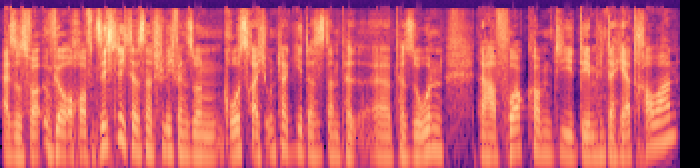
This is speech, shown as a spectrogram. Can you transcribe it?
also es war irgendwie auch offensichtlich, dass es natürlich, wenn so ein Großreich untergeht, dass es dann äh, Personen da hervorkommen, die dem hinterher trauern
